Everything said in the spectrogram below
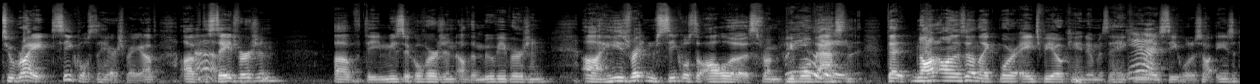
to write sequels to Hairspray of of the Oh. stage version, of the musical version, of the movie version. Uh, he's written sequels to all of those from people have asked that not on his own, like where HBO came to him and say, "Hey, can you write a sequel to?" So he's,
